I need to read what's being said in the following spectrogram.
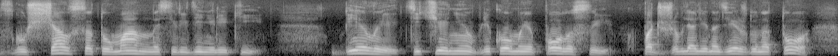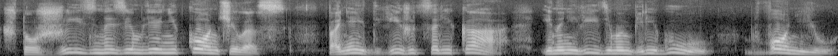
сгущался туман на середине реки. Белые, течением влекомые полосы подживляли надежду на то, что жизнь на земле не кончилась. По ней движется река, и на невидимом берегу, вонью,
